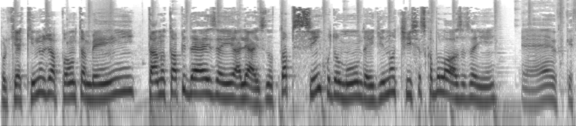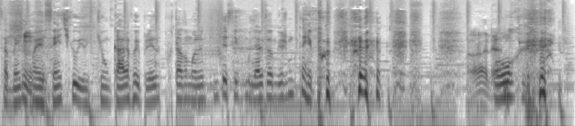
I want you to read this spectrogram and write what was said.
porque aqui no Japão também tá no top 10 aí, aliás, no top 5 do mundo aí de notícias cabulosas aí, hein? É, eu fiquei sabendo mais recente que, que um cara foi preso por estar namorando 35 mulheres ao mesmo tempo. Olha.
